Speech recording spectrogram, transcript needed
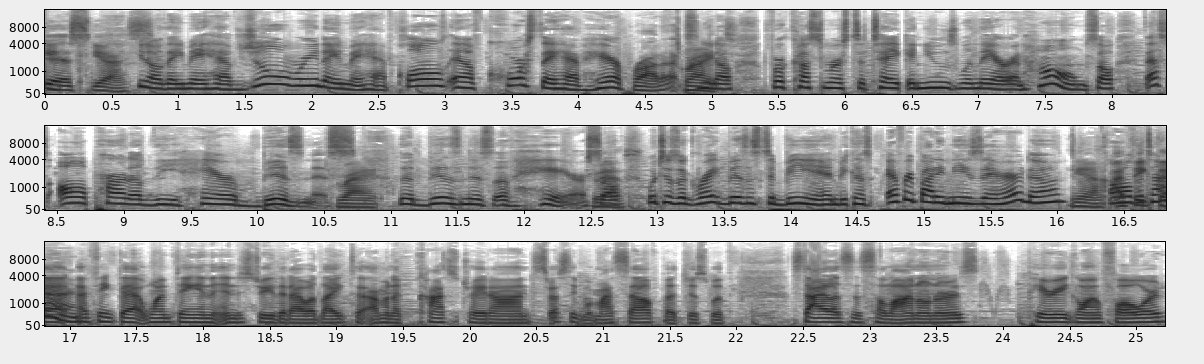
purchase. yes. You know, they may have jewelry, they may have clothes, and of course they have hair products, right. you know, for customers to take and use when they are at home. So that's all part of the hair business. Right. The business of hair. So Yes. which is a great business to be in because everybody needs their hair done. Yeah, All I think the time. that I think that one thing in the industry that I would like to I'm going to concentrate on, especially with myself, but just with stylists and salon owners. Period. Going forward,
